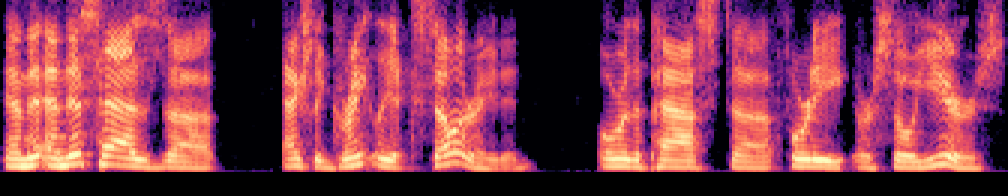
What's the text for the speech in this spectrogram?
and th- and this has uh, actually greatly accelerated over the past uh, 40 or so years.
